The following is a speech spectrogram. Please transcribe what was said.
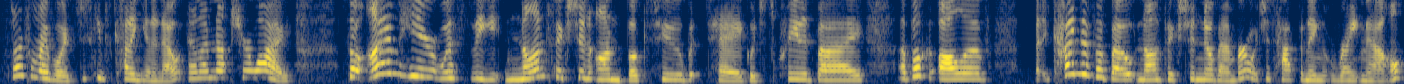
sorry for my voice, just keeps cutting in and out and I'm not sure why. So I am here with the nonfiction on booktube tag which is created by Abookolive kind of about nonfiction November, which is happening right now.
